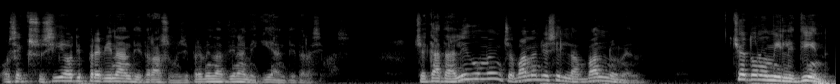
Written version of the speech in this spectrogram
ως εξουσία ότι πρέπει να αντιδράσουμε και πρέπει να είναι δυναμική η αντίδραση μας. Και καταλήγουμε και πάμε και συλλαμβάνουμε και τον ομιλητή.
